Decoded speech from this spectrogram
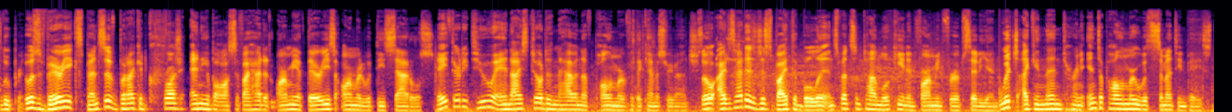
Blueprint. It was very expensive, but I could crush any boss if I had an army of Theries armored with these saddles. Day 32, and I still didn't have enough polymer for the chemistry bench. So I decided to just bite the bullet and spend some time looking and farming for obsidian, which I can then turn into polymer with cementing paste.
